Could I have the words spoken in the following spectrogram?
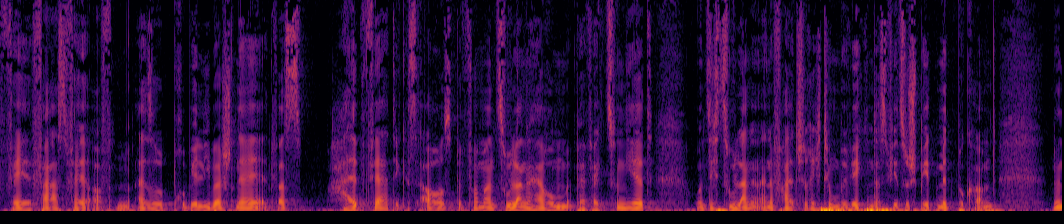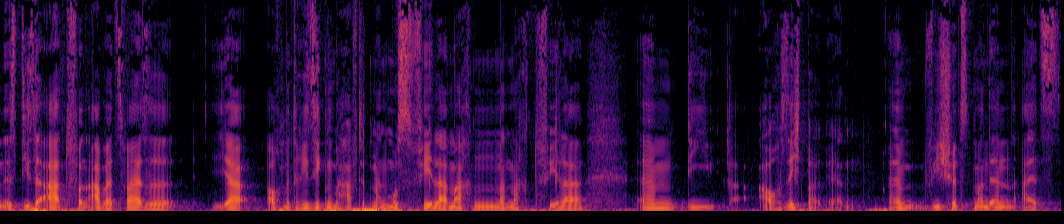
Fail fast, fail offen. Also probier lieber schnell etwas Halbfertiges aus, bevor man zu lange herum perfektioniert und sich zu lange in eine falsche Richtung bewegt und das viel zu spät mitbekommt. Nun ist diese Art von Arbeitsweise ja auch mit Risiken behaftet. Man muss Fehler machen, man macht Fehler, ähm, die auch sichtbar werden. Ähm, wie schützt man denn als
